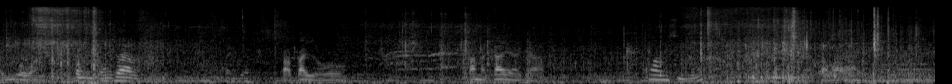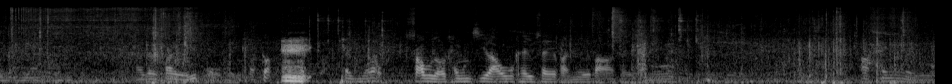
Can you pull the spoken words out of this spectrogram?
喺呢個彎中唔中傷啊？搭低咗，三日雞啊就。關事嘅係真係犀利啲婆皮咩？定咗啦，收咗通知啦，OK 啡粉嗰啲八四。阿興嚟嘅。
